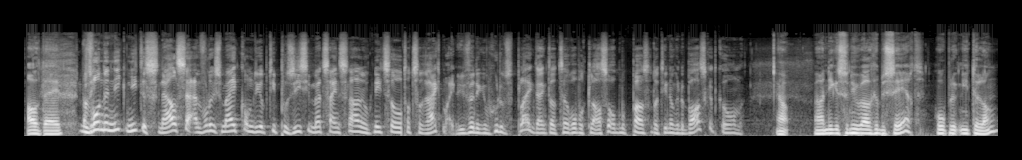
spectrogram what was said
Altijd. We vonden Nick niet de snelste. En volgens mij komt hij op die positie met zijn snelheid ook niet zo tot zijn recht. Maar nu vind ik hem goed op zijn plek. Ik denk dat eh, Robert Klaassen op moet passen dat hij nog in de basket komen. Ja. Nou, Nick is er nu wel geblesseerd. Hopelijk niet te lang.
